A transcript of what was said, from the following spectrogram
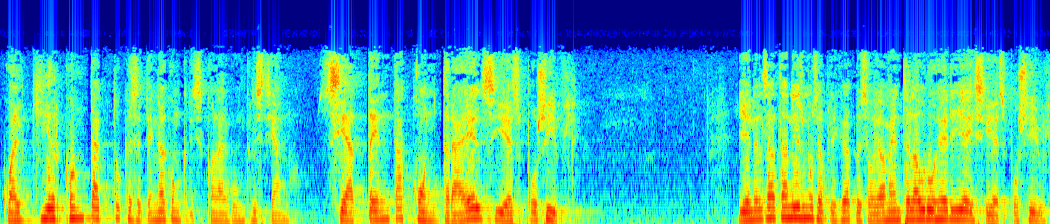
cualquier contacto que se tenga con, con algún cristiano. Se atenta contra él si es posible. Y en el satanismo se aplica pues obviamente la brujería y si es posible.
